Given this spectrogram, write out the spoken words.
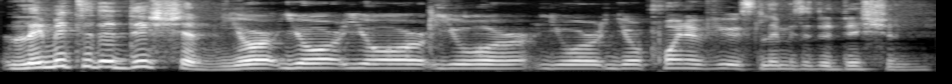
Limited edition. Your your your your your your point of view is limited edition.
